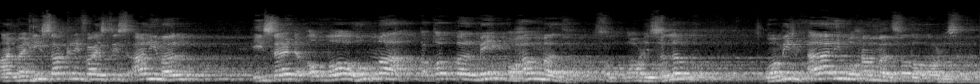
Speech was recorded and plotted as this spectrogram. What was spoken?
And when he sacrificed this animal, he said, Allahumma taqabbal min Muhammad sallallahu alayhi wasallam wa min ali Muhammad sallallahu alayhi wasallam.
